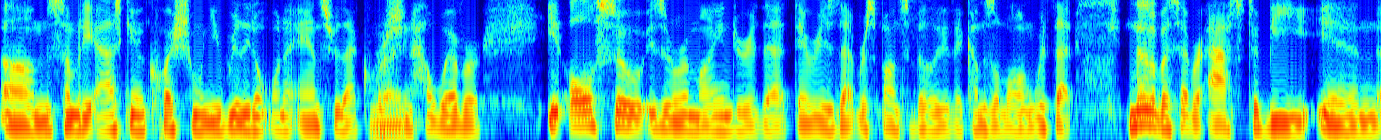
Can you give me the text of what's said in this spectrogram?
um, somebody asking a question when you really don't want to answer that question. Right. However, it also is a reminder that there is that responsibility that comes along with that. None of us ever asked to be in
